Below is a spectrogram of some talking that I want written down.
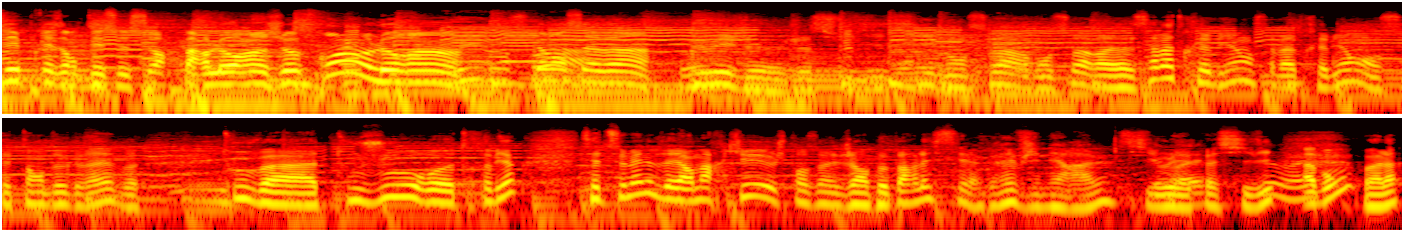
vous est présenté ce soir par Laurent Geoffroy. Laurent, Oui, comment ça va? Oui, oui, je, je suis ici. Bonsoir, bonsoir. Euh, ça va très bien, ça va très bien en ces temps de grève. Tout va toujours euh, très bien. Cette semaine, vous avez remarqué, je pense qu'on a déjà un peu parlé, c'est la grève générale, si vous l'avez pas suivi. Ah bon? Voilà.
